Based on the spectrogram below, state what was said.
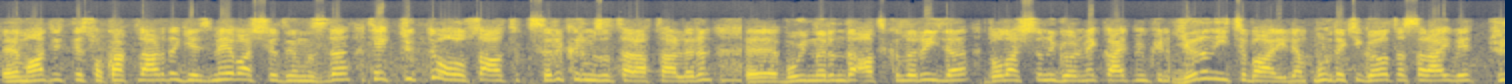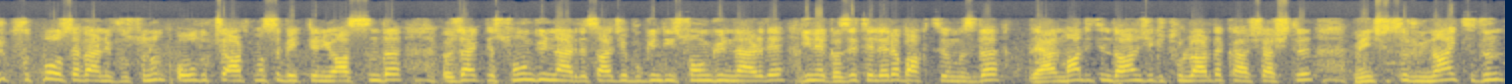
e, Madrid'de sokaklarda gezmeye başladığımızda tek tük de olsa artık sarı kırmızı taraftarların e, boyunlarında atkılarıyla dolaştığını görmek gayet mümkün. Yarın itibariyle buradaki Galatasaray ve Türk futbol sever nüfusunun oldukça artması bekleniyor. Aslında özellikle son günlerde sadece bugün değil son günlerde yine gazetelere baktığımızda Real Madrid'in daha önceki turlarda karşılaştığı Manchester United'ın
